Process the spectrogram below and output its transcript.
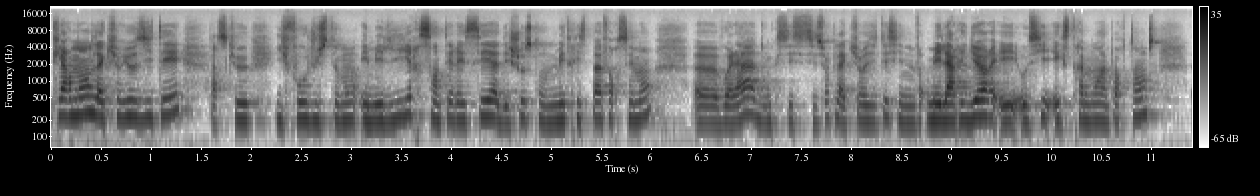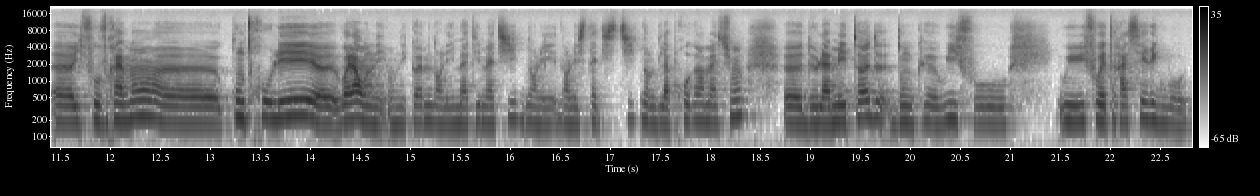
clairement de la curiosité parce que il faut justement aimer lire, s'intéresser à des choses qu'on ne maîtrise pas forcément. Euh, voilà, donc c'est sûr que la curiosité, c'est une... mais la rigueur est aussi extrêmement importante. Euh, il faut vraiment euh, contrôler. voilà, on est on est quand même dans les mathématiques, dans les dans les statistiques, dans de la programmation, de la méthode. Donc oui, il faut oui, il faut être assez rigoureux.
